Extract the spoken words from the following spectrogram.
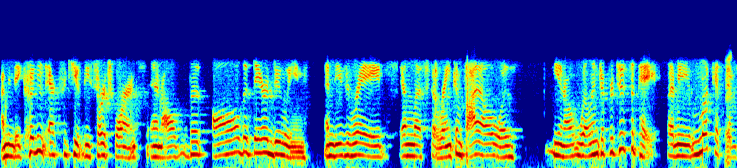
I mean, they couldn't execute these search warrants and all the all that they're doing and these raids unless the rank and file was, you know, willing to participate. I mean, look at them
